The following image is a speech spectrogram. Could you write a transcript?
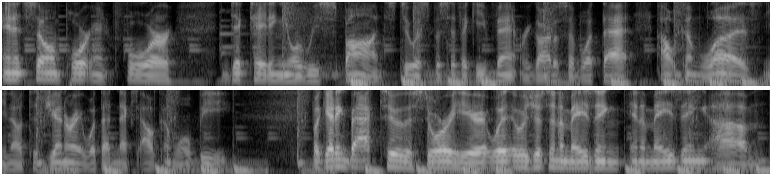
And it's so important for dictating your response to a specific event, regardless of what that outcome was, you know, to generate what that next outcome will be. But getting back to the story here, it, w- it was just an amazing, an amazing um,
